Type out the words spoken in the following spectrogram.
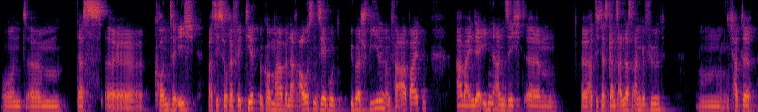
Und ähm, das äh, konnte ich, was ich so reflektiert bekommen habe, nach außen sehr gut überspielen und verarbeiten. Aber in der Innenansicht ähm, äh, hat sich das ganz anders angefühlt. Mm, ich hatte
